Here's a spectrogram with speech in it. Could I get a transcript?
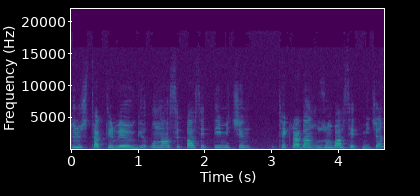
dürüst takdir ve övgü. Bundan sık bahsettiğim için tekrardan uzun bahsetmeyeceğim.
